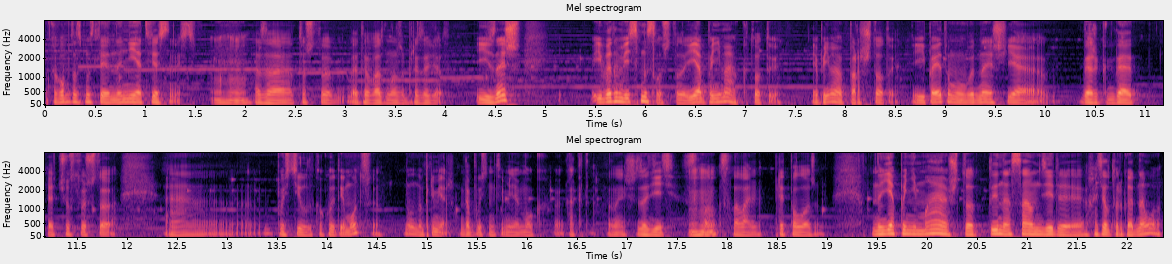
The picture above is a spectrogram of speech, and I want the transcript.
в, в каком-то смысле на ней ответственность Мгм. за то, что это, возможно, произойдет. И знаешь, и в этом весь смысл, что я понимаю, кто ты, я понимаю, про что ты. И поэтому, вот знаешь, я даже когда я чувствую, что э, пустил какую-то эмоцию, ну, например, допустим, ты меня мог как-то, знаешь, задеть сло- Мгм. словами, предположим. Но я понимаю, что ты на самом деле хотел только одного.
